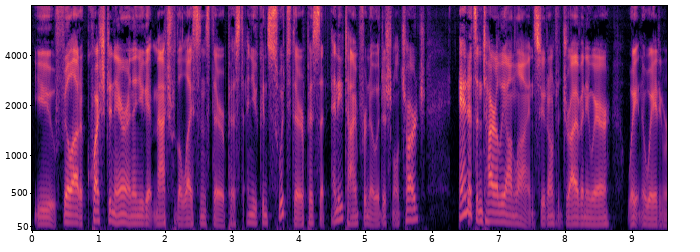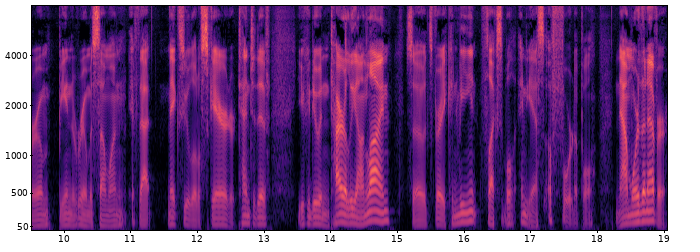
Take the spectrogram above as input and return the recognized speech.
you fill out a questionnaire, and then you get matched with a licensed therapist. And you can switch therapists at any time for no additional charge. And it's entirely online, so you don't have to drive anywhere, wait in a waiting room, be in the room with someone. If that makes you a little scared or tentative, you can do it entirely online. So it's very convenient, flexible, and yes, affordable. Now more than ever.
